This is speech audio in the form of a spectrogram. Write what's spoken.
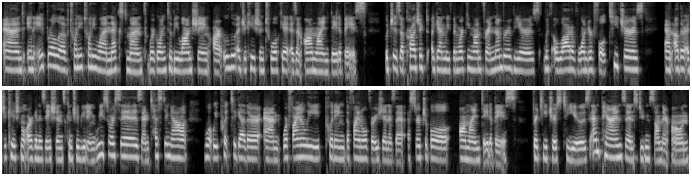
and in April of 2021, next month, we're going to be launching our Ulu Education Toolkit as an online database, which is a project, again, we've been working on for a number of years with a lot of wonderful teachers and other educational organizations contributing resources and testing out what we put together. And we're finally putting the final version as a, a searchable online database for teachers to use and parents and students on their own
